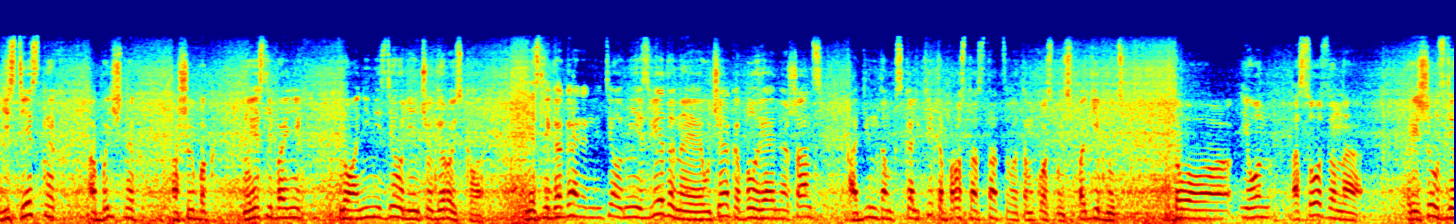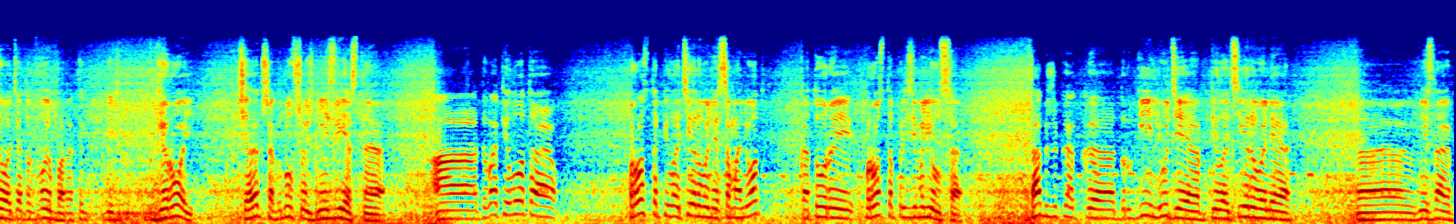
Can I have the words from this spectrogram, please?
естественных, обычных ошибок. Но если бы они, ну, они не сделали ничего геройского. Если Гагарин летел неизведанное, у человека был реально шанс один там к скольки-то просто остаться в этом космосе, погибнуть, то и он осознанно решил сделать этот выбор. Это герой, человек, шагнувший в неизвестное. А два пилота просто пилотировали самолет, который просто приземлился. Так же, как э, другие люди пилотировали, э, не знаю,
